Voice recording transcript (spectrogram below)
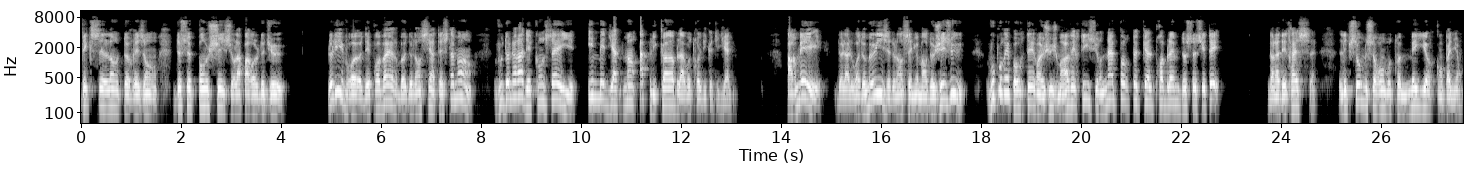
d'excellentes raisons de se pencher sur la parole de Dieu. Le livre des Proverbes de l'Ancien Testament vous donnera des conseils immédiatement applicables à votre vie quotidienne. Armé de la loi de Moïse et de l'enseignement de Jésus, vous pourrez porter un jugement averti sur n'importe quel problème de société. Dans la détresse, les psaumes seront votre meilleur compagnon.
